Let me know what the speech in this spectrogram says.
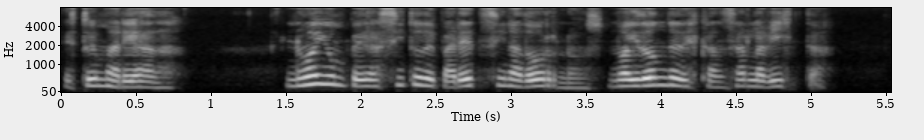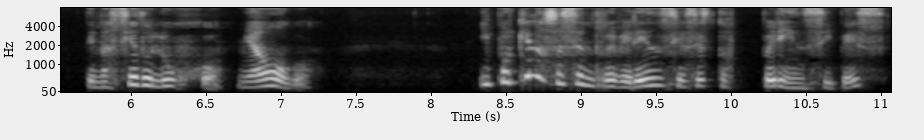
Estoy mareada. No hay un pedacito de pared sin adornos, no hay dónde descansar la vista. Demasiado lujo, me ahogo. ¿Y por qué nos hacen reverencias estos príncipes?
